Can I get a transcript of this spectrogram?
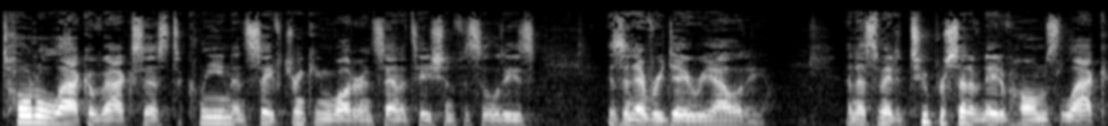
total lack of access to clean and safe drinking water and sanitation facilities is an everyday reality. An estimated 2% of Native homes lack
